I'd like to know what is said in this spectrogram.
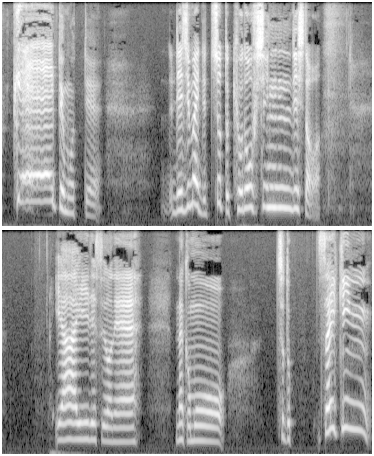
っけーって思って、レジ前でちょっと挙動不審でしたわ。いやー、いいですよね。なんかもう、ちょっと最近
